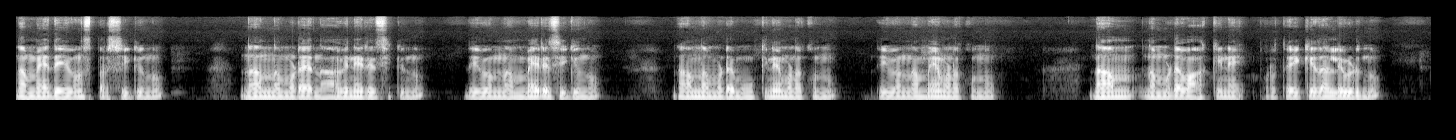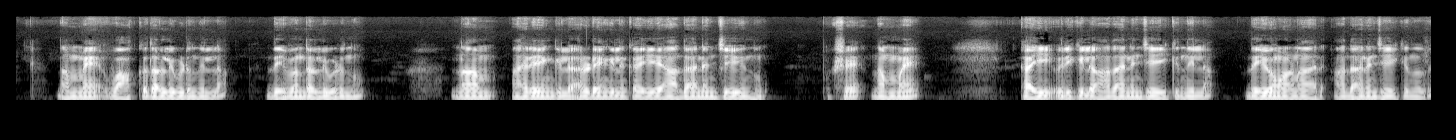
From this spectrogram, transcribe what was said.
നമ്മെ ദൈവം സ്പർശിക്കുന്നു. നാം നമ്മുടെ നാവിനെ രസിക്കുന്നു. ദൈവം നമ്മെ രസിക്കുന്നു. നാം നമ്മുടെ മൂക്കിനെ മണക്കുന്നു. ദൈവം നമ്മെ മണക്കുന്നു. നാം നമ്മുടെ വാക്കിനെ പുറത്തേക്ക് തള്ളിവിടുന്നു. നമ്മെ വാക്ക് തള്ളിവിടുന്നില്ല. ദൈവം തള്ളിവിടുന്നു. നാം ആരെയെങ്കിലും ആരുടെയെങ്കിലും കൈയെ ആദാനം ചെയ്യുന്നു. പക്ഷേ നമ്മെ കൈ ഒരിക്കലും ആദാനം ചെയ്യിക്കുന്നില്ല. ദൈവമാണ് ആദാനം ചെയ്യിക്കുന്നത്.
